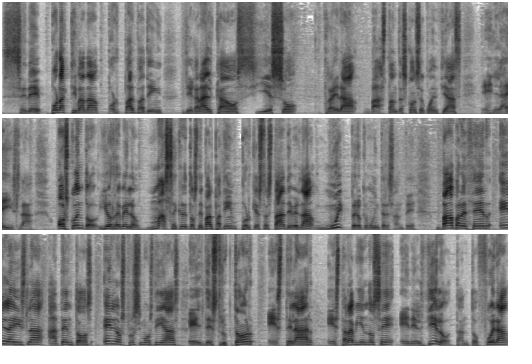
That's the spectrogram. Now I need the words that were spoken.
se dé por activada por Palpatine, llegará el caos y eso traerá bastantes consecuencias en la isla. Os cuento y os revelo más secretos de Palpatine porque esto está de verdad muy pero que muy interesante. Va a aparecer en la isla, atentos, en los próximos días el destructor estelar estará viéndose en el cielo, tanto fuera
